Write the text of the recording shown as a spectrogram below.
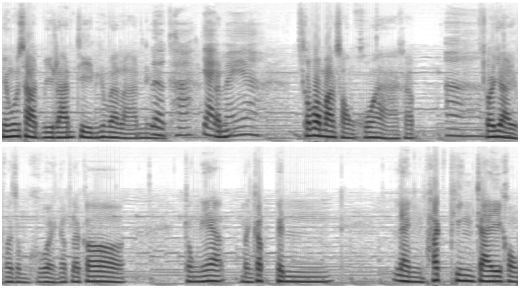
ยังอุตส่าห์มีร้านจีนขึ้นมาร้านหนึ่งเหรอคะใหญ่อันไหมอะ ก็ประมาณสองคูหาครับอ่าก็ใหญ่พอสมควรครับ แล้วก็ ตรงเนี้ยเหมือนกับเป็นแหล่งพักพิงใจของ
